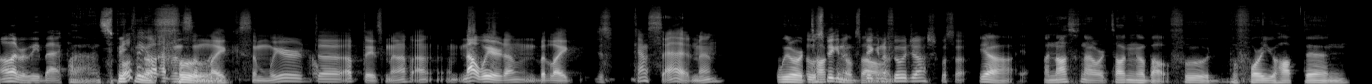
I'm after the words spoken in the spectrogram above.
I'll never be back. Uh, both of speaking y'all of having food, some like some weird uh, updates, man. I, I, not weird, um, but like just kind of sad, man. we were Oh, talking speaking of about speaking of food, Josh, what's up? yeah, Anas and I were talking about food before you hopped in,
